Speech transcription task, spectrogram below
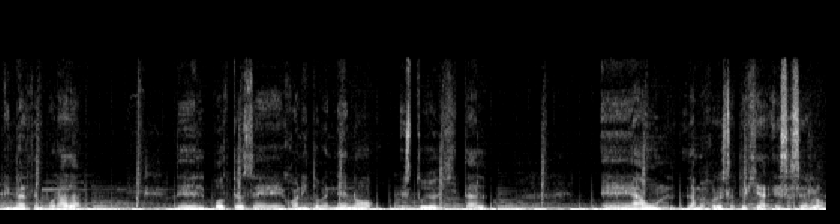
primera temporada del podcast de Juanito Veneno, Estudio Digital. Eh, aún la mejor estrategia es hacerlo.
